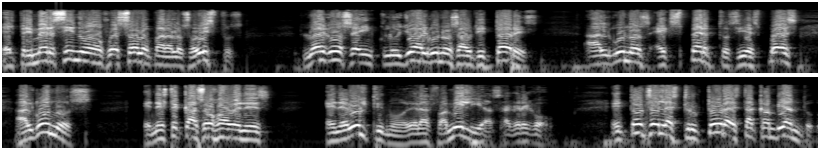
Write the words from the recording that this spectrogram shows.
El primer sínodo fue solo para los obispos. Luego se incluyó algunos auditores, algunos expertos y después algunos, en este caso jóvenes, en el último de las familias, agregó. Entonces la estructura está cambiando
